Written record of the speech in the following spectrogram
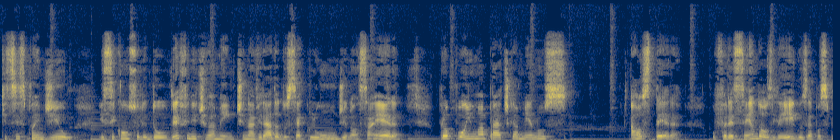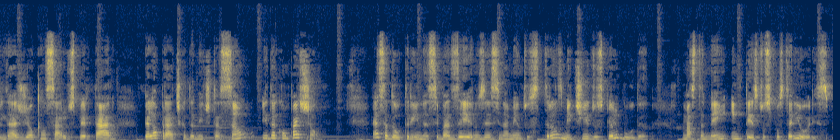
que se expandiu e se consolidou definitivamente na virada do século I de nossa era, propõem uma prática menos austera, oferecendo aos leigos a possibilidade de alcançar o despertar pela prática da meditação e da compaixão. Essa doutrina se baseia nos ensinamentos transmitidos pelo Buda, mas também em textos posteriores.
